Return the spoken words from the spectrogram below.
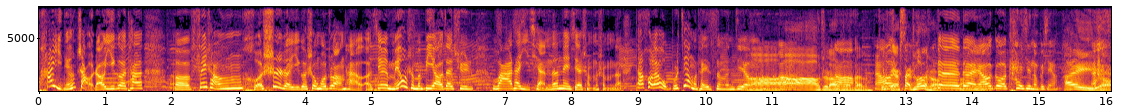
他已经找着一个他呃非常合适的一个生活状态了，其实也没有什么必要再去挖他以前的那些什么什么的。但后来我不是见过他一次文静吗啊啊！我知道知道知道然后就是也是赛车的时候，对对对，然后给我开心的不行。哎呦，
